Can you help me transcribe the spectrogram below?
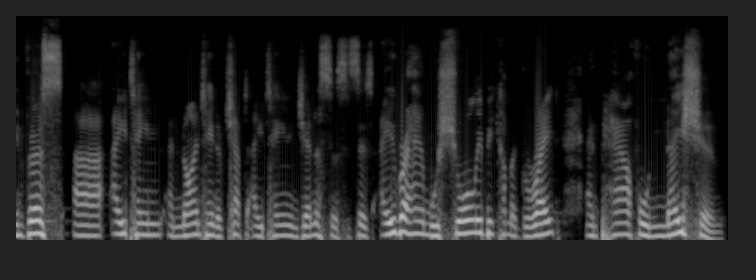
In verse uh, 18 and 19 of chapter 18 in Genesis, it says, Abraham will surely become a great and powerful nation,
